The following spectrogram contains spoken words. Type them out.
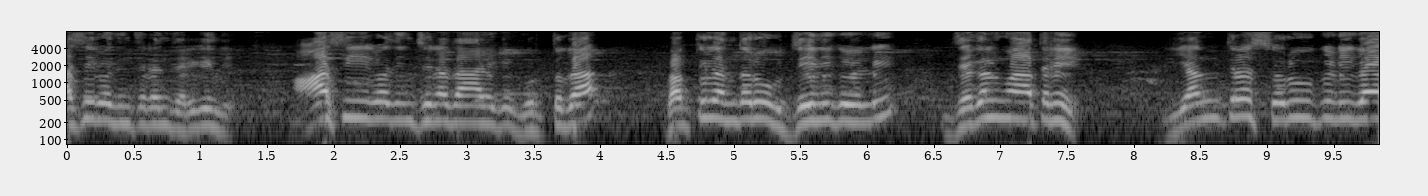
ఆశీర్వదించడం జరిగింది. ఆశీర్వదించిన దానికి గుర్తుగా భక్తులందరూ ఉజ్జయినికి వెళ్ళి జగన్మాతని యంత్ర స్వరూపిణిగా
